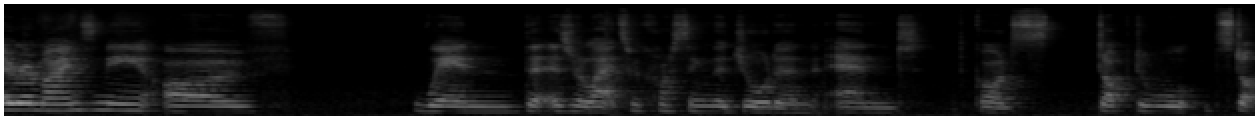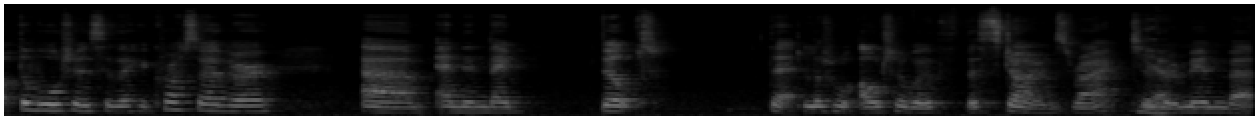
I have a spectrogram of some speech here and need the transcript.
It reminds me of when the Israelites were crossing the Jordan and God stopped the, wa- stopped the water so they could cross over, um, and then they built that little altar with the stones, right, to Yeah. remember.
